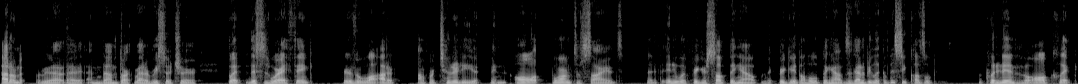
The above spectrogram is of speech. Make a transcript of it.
I don't know. I mean, I, I'm not a dark matter researcher, but this is where I think there's a lot of opportunity in all forms of science that if anyone figures something out they figure the whole thing out, there's got to be like a missing puzzle put it in, and it'll all click.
